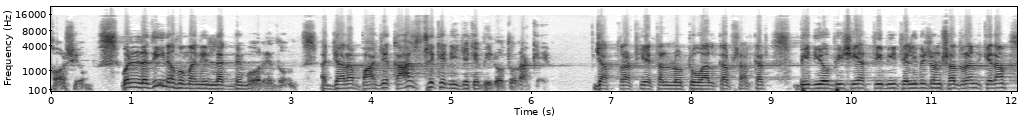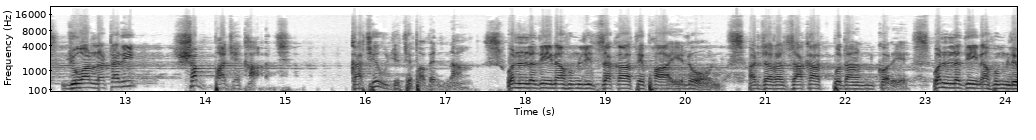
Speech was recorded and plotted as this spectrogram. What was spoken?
খসেউন ওল্লাদিন হুম আনিল লাগবে মুরিদুন, আর যারা বাজে কাজ থেকে নিজেকে বিরত রাখে, যাত্রা, থিয়েটার, লোটো world cup circus, video, VCR, TV, television, শতরঞ্জ, কেরাম জোয়ার লটারি, সব বাজে কাজ। কাছেও যেতে পাবেন না। ওয়াল্লাদিন আহমলি জাকাতে ফাইলুন, আর যারা জাকাত প্রদান করে ওয়াল্লাদিন আহমলে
